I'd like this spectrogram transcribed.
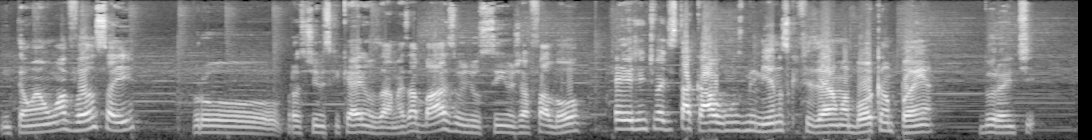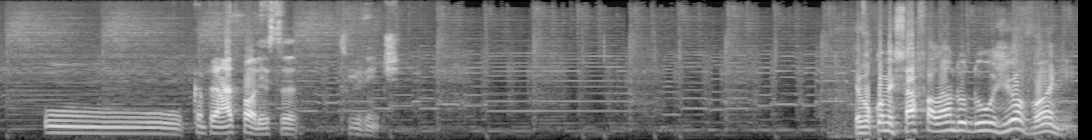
Então é um avanço aí para os times que querem usar mais a base. O Gilcinho já falou. E aí a gente vai destacar alguns meninos que fizeram uma boa campanha durante o Campeonato Paulista Sub-20. Eu vou começar falando do Giovani,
